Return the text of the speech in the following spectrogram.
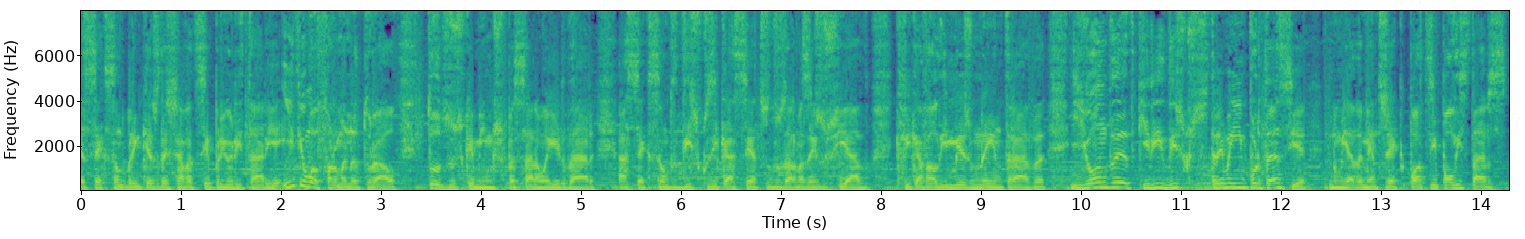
a secção de brinquedos deixava de ser prioritária e, de uma forma natural, todos os caminhos passaram a ir dar à secção de discos e cassetes dos armazéns do Chiado, que ficava ali mesmo na entrada e onde adquiri discos de extrema importância, nomeadamente Jackpots e Polystars.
